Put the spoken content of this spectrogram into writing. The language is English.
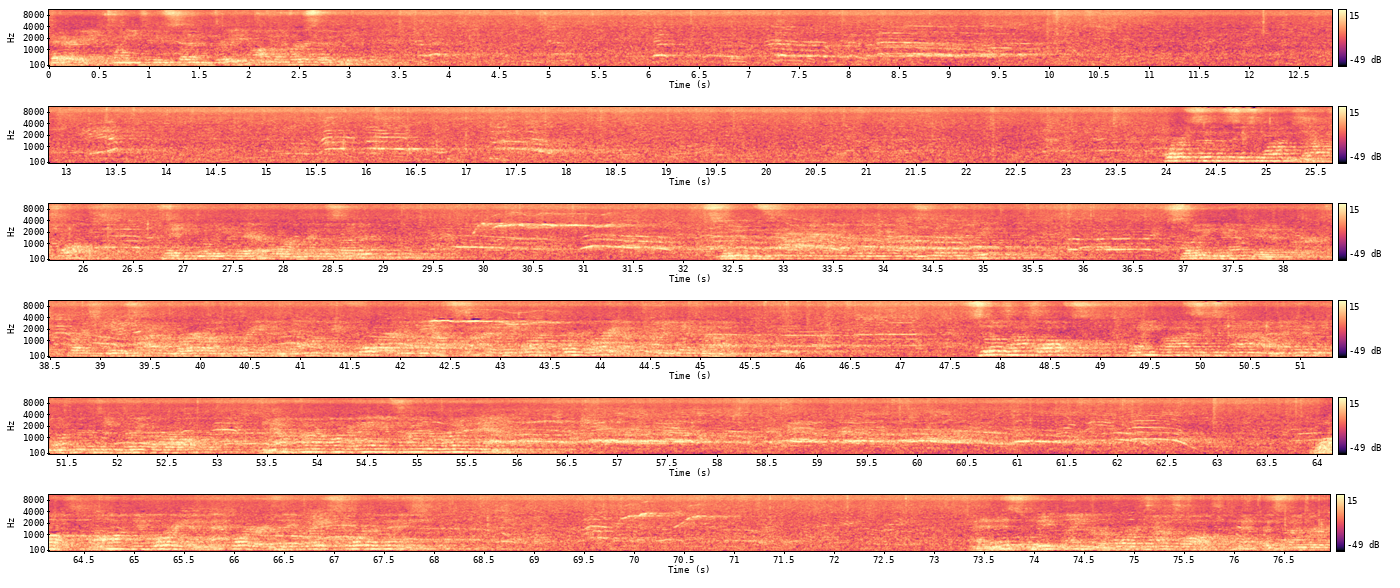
Barry at 22.73 on the first 50. Forty-seven sixty-one, Josh Walsh, taking the lead there for Memphis Thunder. Smooth down the Slowing down to Christ Year's Island, we're on three and one and four, and on the outside, one for Gloria, trying to get nine. Still Josh Walsh, 25-69 on that 51-13 overall. Now Connor Montgomery trying to run Waltz, Long, and Warrior in that order as they race for the finish. And this week Langer, for Ford Josh Waltz, Memphis Thunder.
